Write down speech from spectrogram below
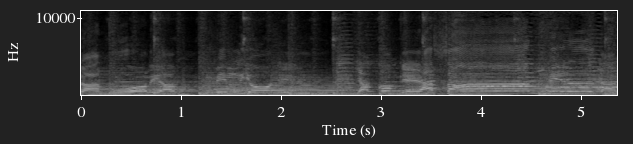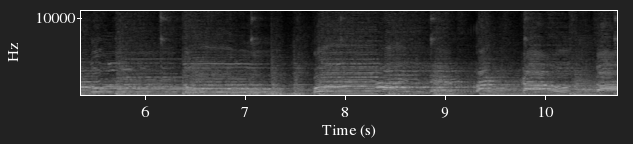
Saan huolia miljoonin ja kokea saan miltä tuntuu, kun vaille rakkautta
